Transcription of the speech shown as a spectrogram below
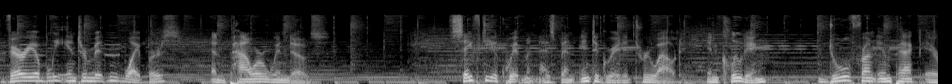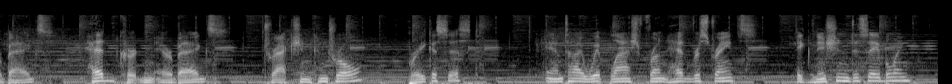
variably intermittent wipers, and power windows. Safety equipment has been integrated throughout, including dual front impact airbags, head curtain airbags, traction control, brake assist, anti-whiplash front head restraints, ignition disabling,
